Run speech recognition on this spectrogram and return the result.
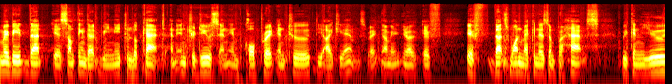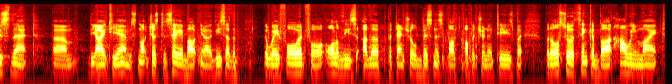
maybe that is something that we need to look at and introduce and incorporate into the ITMs, right? I mean, you know, if, if that's one mechanism, perhaps we can use that, um, the ITMs, not just to say about, you know, these are the, the way forward for all of these other potential business opportunities, but, but also think about how we might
